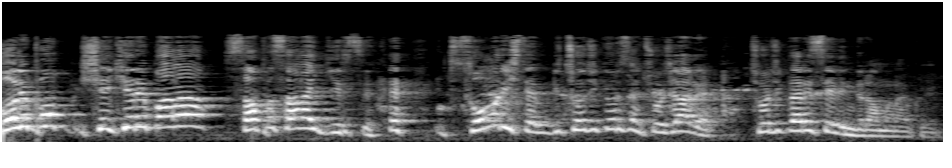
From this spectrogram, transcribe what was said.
Lollipop şekeri bana, sapı sana girsin. Somur işte bir çocuk görürsen çocuğa ver. Çocukları sevindir amına koyayım.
